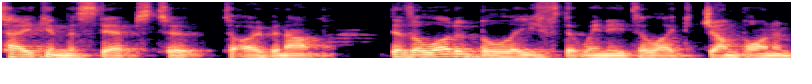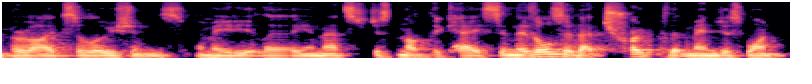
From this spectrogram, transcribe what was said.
taken the steps to, to open up, there's a lot of belief that we need to like jump on and provide solutions immediately. And that's just not the case. And there's also that trope that men just want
